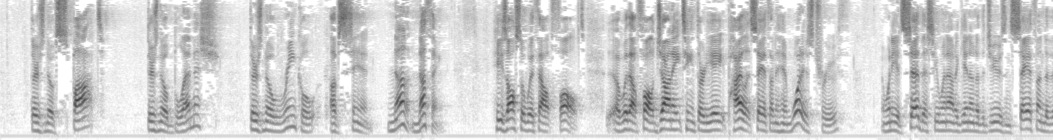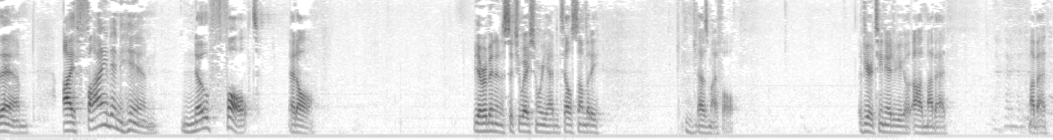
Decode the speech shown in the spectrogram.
there's no spot, there's no blemish, there's no wrinkle of sin. None, nothing. He's also without fault. Uh, without fault. John 18, 38, Pilate saith unto him, What is truth? And when he had said this, he went out again unto the Jews and saith unto them, I find in him no fault at all. Have You ever been in a situation where you had to tell somebody, that was my fault? If you're a teenager, you go, oh, my bad. My bad.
